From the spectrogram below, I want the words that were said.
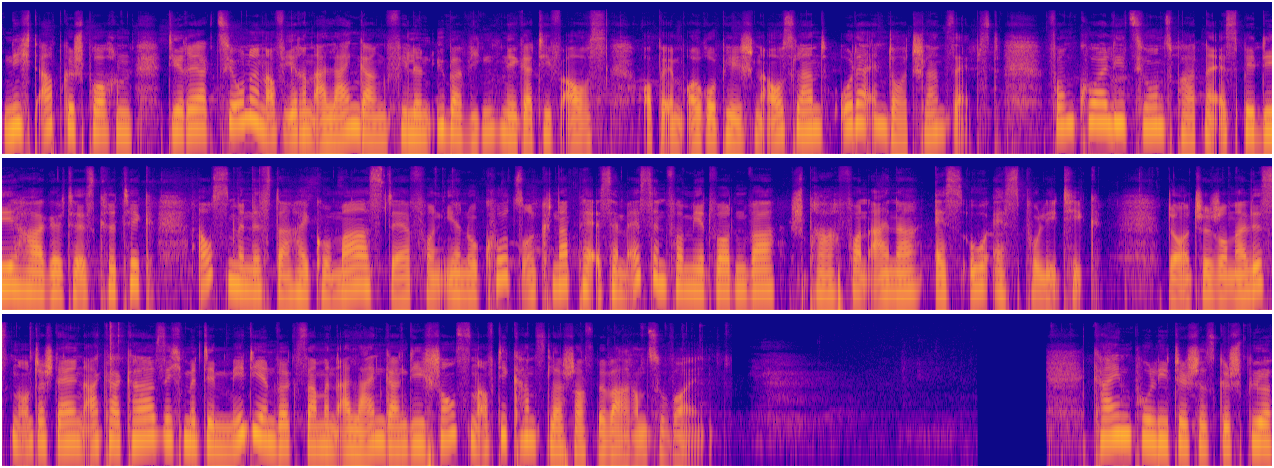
nicht abgesprochen, die Reaktionen auf ihren Alleingang fielen überwiegend negativ aus, ob im europäischen Ausland oder in Deutschland selbst. Vom Koalitionspartner SPD hagelte es Kritik. Außenminister Heiko Maas, der von ihr nur kurz und knapp per SMS informiert worden war, sprach von einer SOS-Politik. Deutsche Journalisten unterstellen AKK, sich mit dem medienwirksamen Alleingang die Chancen auf die Kanzlerschaft bewahren zu wollen. Kein politisches Gespür,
